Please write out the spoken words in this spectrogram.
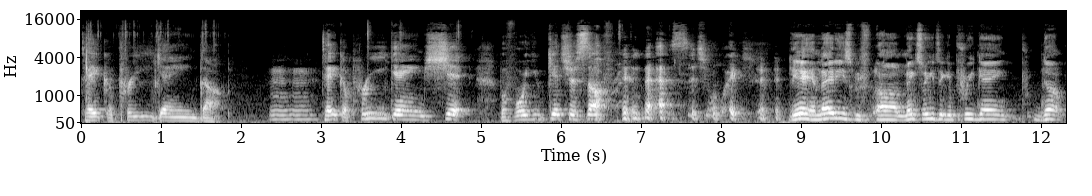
"Take a pre-game dump. Mm-hmm. Take a pre-game shit." Before you get yourself in that situation, Yeah, and ladies, um, make sure you take a pregame dump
